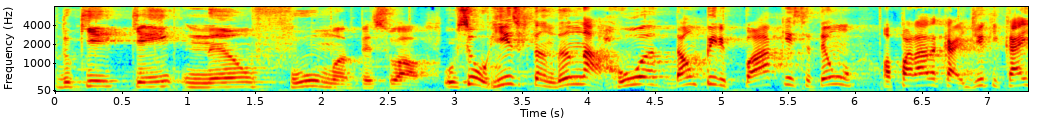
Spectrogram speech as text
do que quem não fuma, pessoal. O seu risco tá andando na rua, dá um piripaque, você tem um, uma parada cardíaca e cai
